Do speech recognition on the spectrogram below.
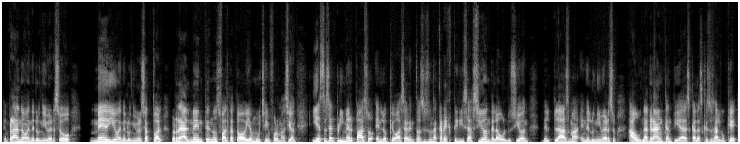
temprano, en el universo medio, en el universo actual, realmente nos falta todavía mucha información. Y este es el primer paso en lo que va a ser entonces una caracterización de la evolución del plasma en el universo a una gran cantidad de escalas, que eso es algo que,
